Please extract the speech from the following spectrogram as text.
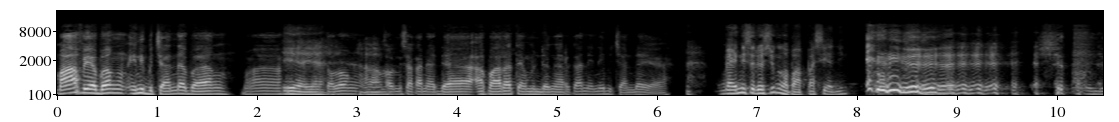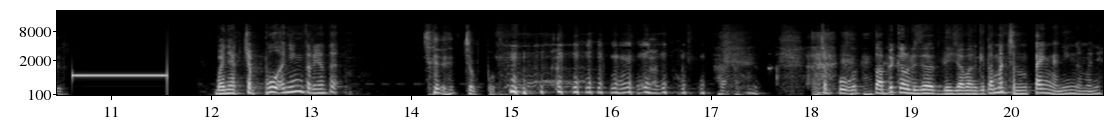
Maaf ya bang, ini bercanda bang. Maaf. Iya ya. Tolong um. kalau misalkan ada aparat yang mendengarkan ini bercanda ya. Enggak ini serius juga gak apa-apa sih anjing. Shit anjir. Banyak cepu anjing ternyata. cepu. cepu. Tapi kalau di, di zaman kita mah centeng anjing namanya.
